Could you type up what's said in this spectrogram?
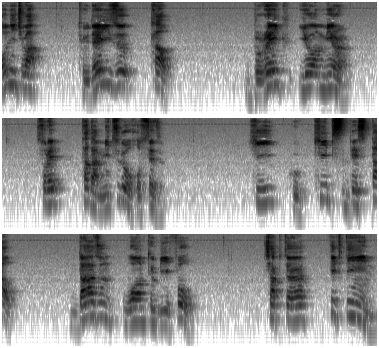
こんにちは Today's Tao Break your mirror それただ密度を欲せず He who keeps this Tao doesn't want to be full Chapter 15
